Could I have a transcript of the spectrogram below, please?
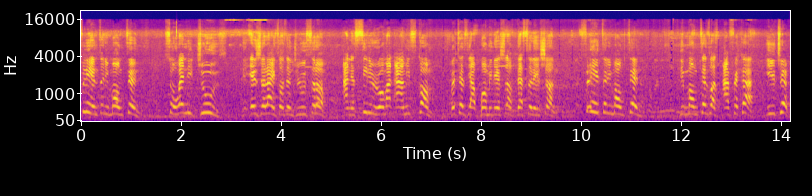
flee into the mountains. So when the Jews, the Israelites was in Jerusalem, and they see the Roman armies come, which is the abomination of desolation, flee to the mountains. The mountains was Africa, Egypt.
